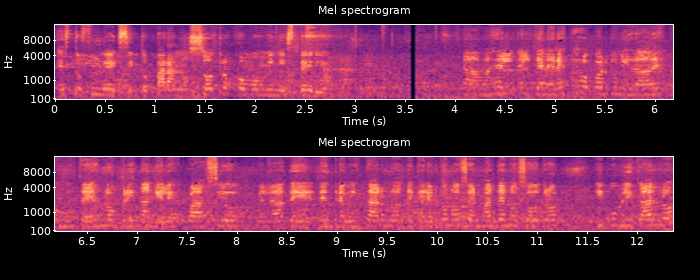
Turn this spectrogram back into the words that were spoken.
esto fue un éxito para nosotros como ministerio? El, tener estas oportunidades, como ustedes nos brindan el espacio, ¿verdad? De, de entrevistarnos, de querer conocer más de nosotros y publicarlo,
